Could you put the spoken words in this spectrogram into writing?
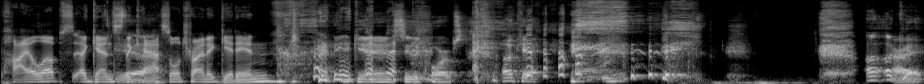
pileups against the Um, castle trying to get in. Get in and see the corpse. Okay. uh, okay.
